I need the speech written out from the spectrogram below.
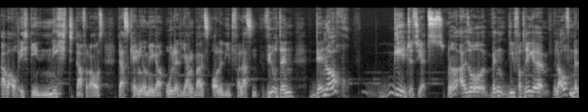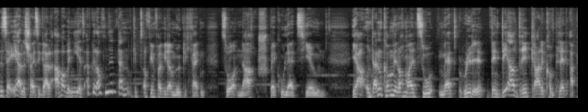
aber auch ich gehe nicht davon aus, dass Kenny Omega oder die Young Bucks All Elite verlassen würden. Dennoch geht es jetzt. Ne? Also, wenn die Verträge laufen, dann ist ja eh alles scheißegal. Aber wenn die jetzt abgelaufen sind, dann gibt es auf jeden Fall wieder Möglichkeiten zur Nachspekulation. Ja, und dann kommen wir nochmal zu Matt Riddle, denn der dreht gerade komplett ab.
